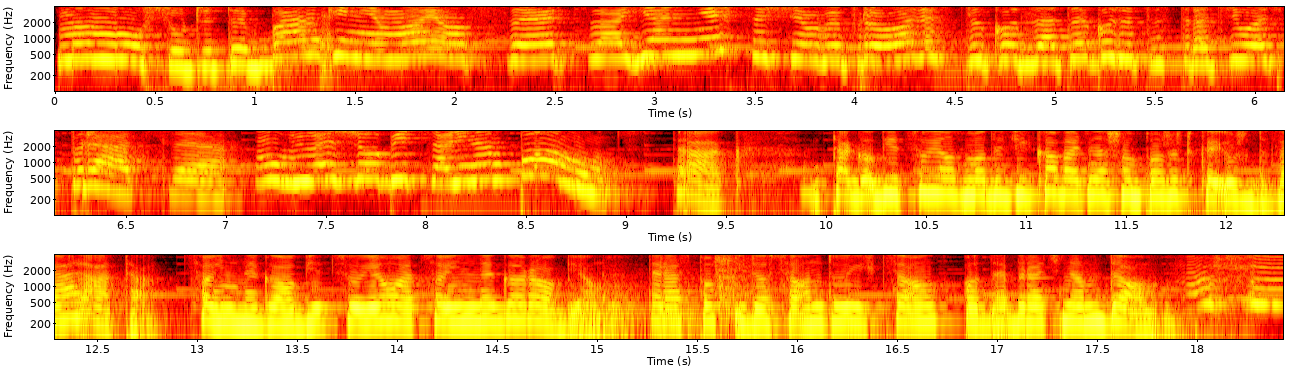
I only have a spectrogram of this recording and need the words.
Mamusiu, czy te banki nie mają serca? Ja nie chcę się wyprowadzać tylko dlatego, że ty straciłaś pracę. Mówiłaś, że obiecali nam pomóc. Tak, tak obiecują zmodyfikować naszą pożyczkę już dwa lata. Co innego obiecują, a co innego robią. Teraz poszli do sądu i chcą odebrać nam dom.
